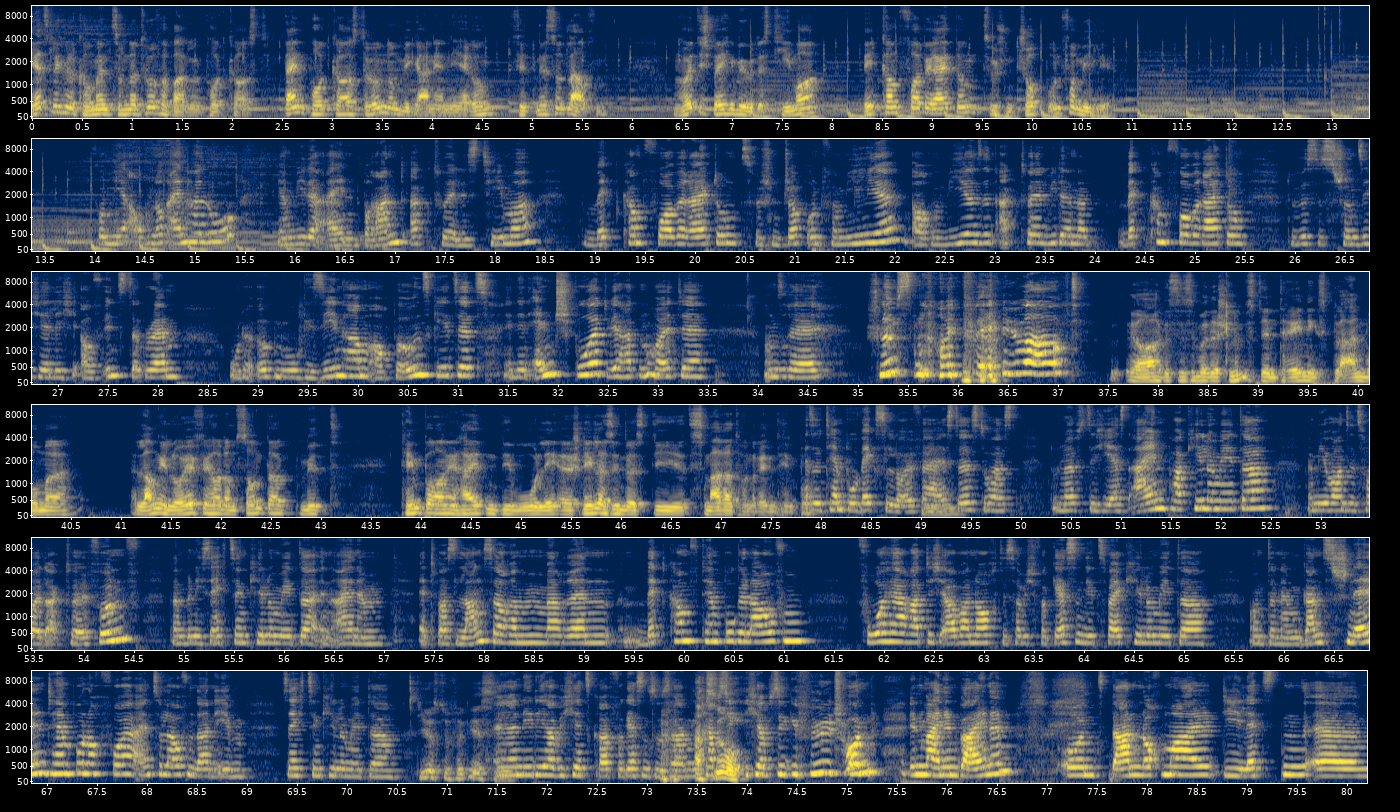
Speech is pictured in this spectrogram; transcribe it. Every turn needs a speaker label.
Speaker 1: Herzlich willkommen zum Naturverbandel Podcast, dein Podcast rund um vegane Ernährung, Fitness und Laufen. Und heute sprechen wir über das Thema Wettkampfvorbereitung zwischen Job und Familie.
Speaker 2: Von mir auch noch ein Hallo. Wir haben wieder ein brandaktuelles Thema. Wettkampfvorbereitung zwischen Job und Familie. Auch wir sind aktuell wieder in der Wettkampfvorbereitung. Du wirst es schon sicherlich auf Instagram oder irgendwo gesehen haben. Auch bei uns geht es jetzt in den Endspurt. Wir hatten heute unsere schlimmsten Läufe überhaupt.
Speaker 1: Ja, das ist immer der schlimmste im Trainingsplan, wo man lange Läufe hat am Sonntag mit Tempoeinheiten, die wo äh, schneller sind als die, das Marathonrenntempo.
Speaker 2: Also Tempowechselläufe mhm. heißt es. Du hast, du läufst dich erst ein paar Kilometer. Bei mir waren es jetzt heute aktuell fünf. Dann bin ich 16 Kilometer in einem etwas langsameren Wettkampftempo gelaufen. Vorher hatte ich aber noch, das habe ich vergessen, die zwei Kilometer unter einem ganz schnellen Tempo noch vorher einzulaufen. Dann eben 16 Kilometer.
Speaker 1: Die hast du vergessen?
Speaker 2: Äh, nee, die habe ich jetzt gerade vergessen zu sagen. Ich habe so. sie, hab sie gefühlt schon in meinen Beinen. Und dann nochmal die letzten äh,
